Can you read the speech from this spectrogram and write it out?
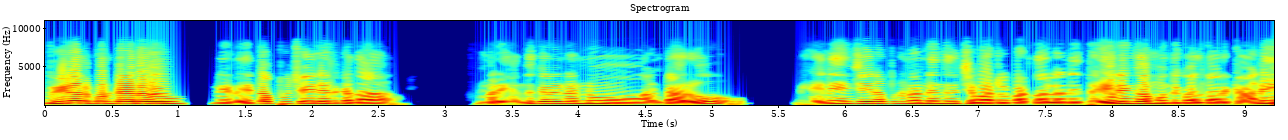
వీడు అనుకుంటాడు నేనే తప్పు చేయలేదు కదా? మరి ఎందుకని నన్ను అంటారు? నేనేం చేయనప్పుడు నన్ను ఎందుకు చివాట్లు పెడతారులని ధైర్యంగా ముందుకు వెళ్తారు. కానీ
